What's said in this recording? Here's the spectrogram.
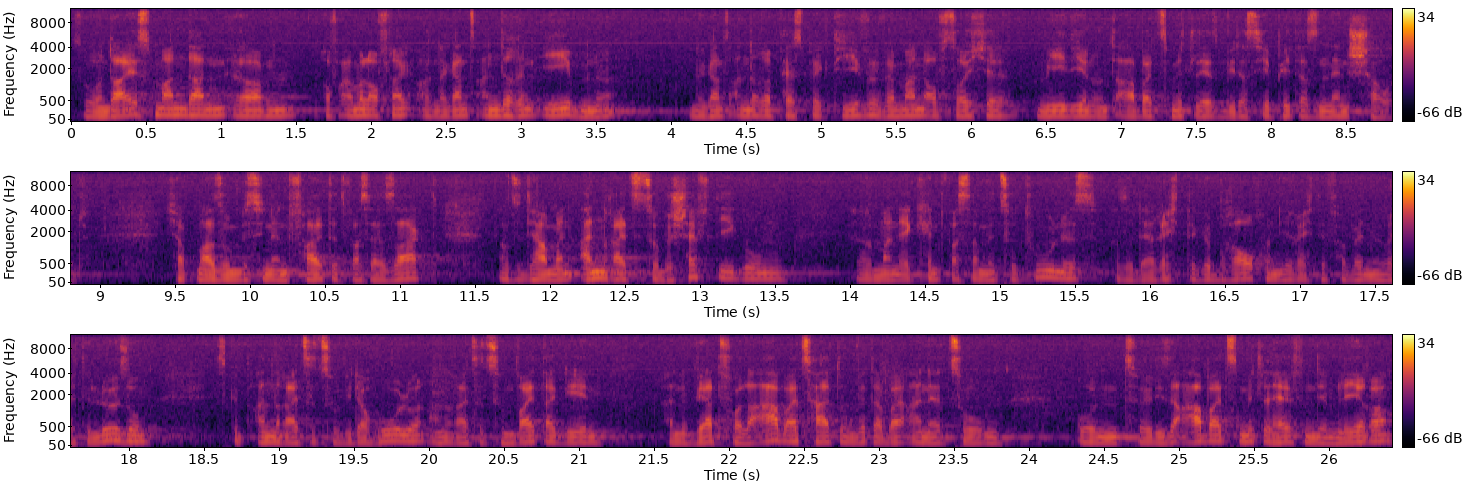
So, und da ist man dann ähm, auf einmal auf einer, auf einer, ganz anderen Ebene, eine ganz andere Perspektive, wenn man auf solche Medien und Arbeitsmittel, wie das hier Petersen nennt, schaut. Ich habe mal so ein bisschen entfaltet, was er sagt. Also die haben einen Anreiz zur Beschäftigung, äh, man erkennt, was damit zu tun ist, also der rechte Gebrauch und die rechte Verwendung, die rechte Lösung. Es gibt Anreize zur Wiederholung, Anreize zum Weitergehen. Eine wertvolle Arbeitshaltung wird dabei anerzogen. Und äh, diese Arbeitsmittel helfen dem Lehrer,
